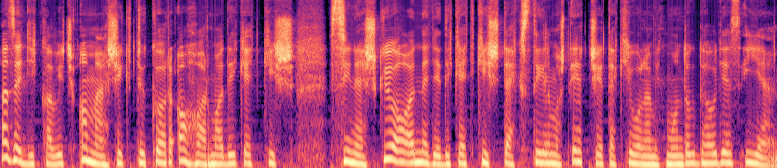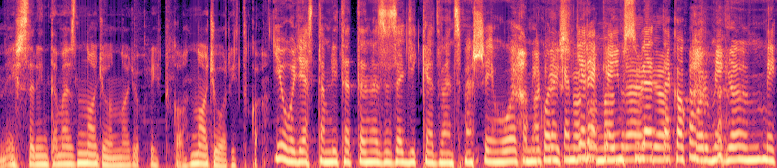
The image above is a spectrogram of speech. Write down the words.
az egyik kavics, a másik tükör, a harmadik egy kis színes kő, a negyedik egy kis textil. Most értsétek jól, amit mondok, de hogy ez ilyen, és szerintem ez nagyon-nagyon ritka, nagyon ritka. Jó, hogy ezt említettem, ez az egyik kedvenc mesém volt. Amikor nekem gyerekeim születtek, akkor még, még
